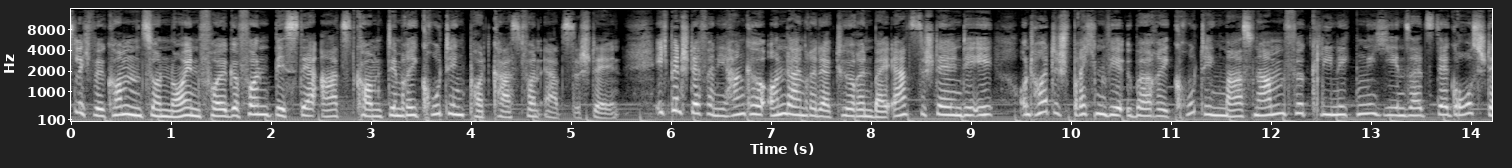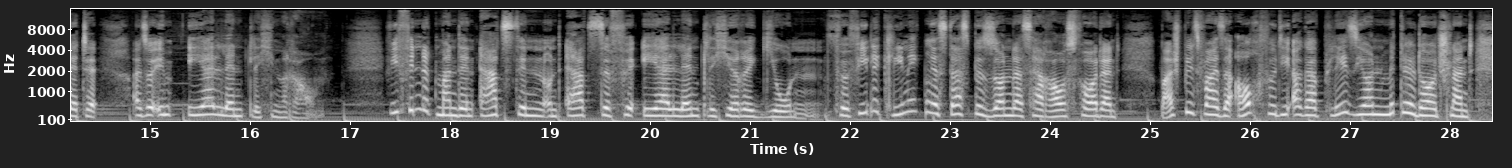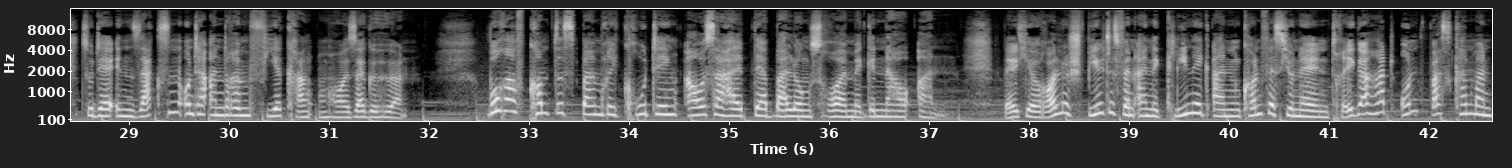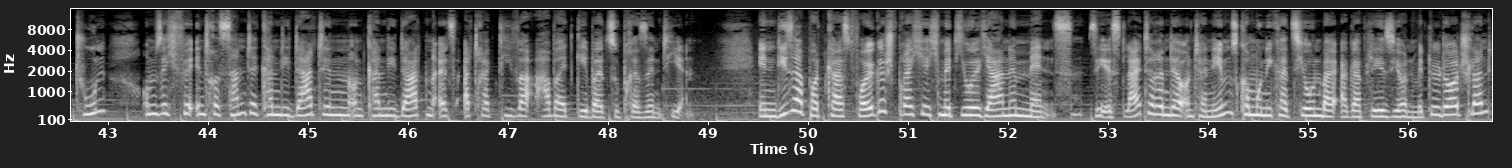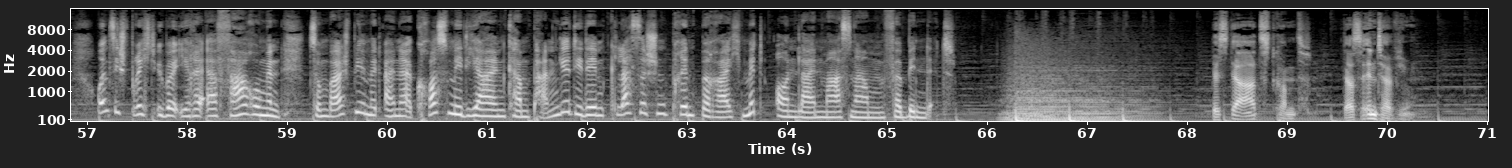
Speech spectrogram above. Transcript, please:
Herzlich willkommen zur neuen Folge von Bis der Arzt kommt, dem Recruiting-Podcast von Ärztestellen. Ich bin Stefanie Hanke, Online-Redakteurin bei Ärztestellen.de und heute sprechen wir über Recruiting-Maßnahmen für Kliniken jenseits der Großstädte, also im eher ländlichen Raum. Wie findet man denn Ärztinnen und Ärzte für eher ländliche Regionen? Für viele Kliniken ist das besonders herausfordernd, beispielsweise auch für die Agaplesion Mitteldeutschland, zu der in Sachsen unter anderem vier Krankenhäuser gehören. Worauf kommt es beim Recruiting außerhalb der Ballungsräume genau an? Welche Rolle spielt es, wenn eine Klinik einen konfessionellen Träger hat? Und was kann man tun, um sich für interessante Kandidatinnen und Kandidaten als attraktiver Arbeitgeber zu präsentieren? In dieser Podcast-Folge spreche ich mit Juliane Menz. Sie ist Leiterin der Unternehmenskommunikation bei Agaplesion Mitteldeutschland und sie spricht über ihre Erfahrungen, zum Beispiel mit einer crossmedialen Kampagne, die den klassischen Printbereich mit Online-Maßnahmen verbindet. Bis der Arzt kommt. Das Interview.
